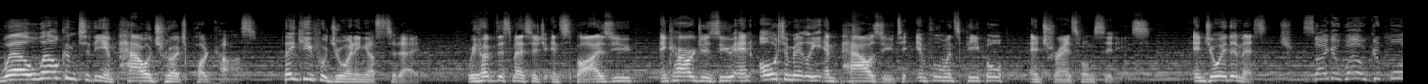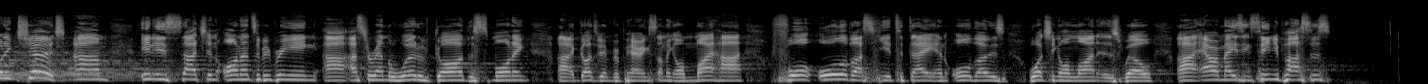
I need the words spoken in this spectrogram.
Well, welcome to the Empowered Church podcast. Thank you for joining us today. We hope this message inspires you, encourages you, and ultimately empowers you to influence people and transform cities. Enjoy the message. So good. Well, good morning, church. Um, it is such an honor to be bringing uh, us around the Word of God this morning. Uh, God's been preparing something on my heart for all of us here today and all those watching online as well. Uh, our amazing senior pastors,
